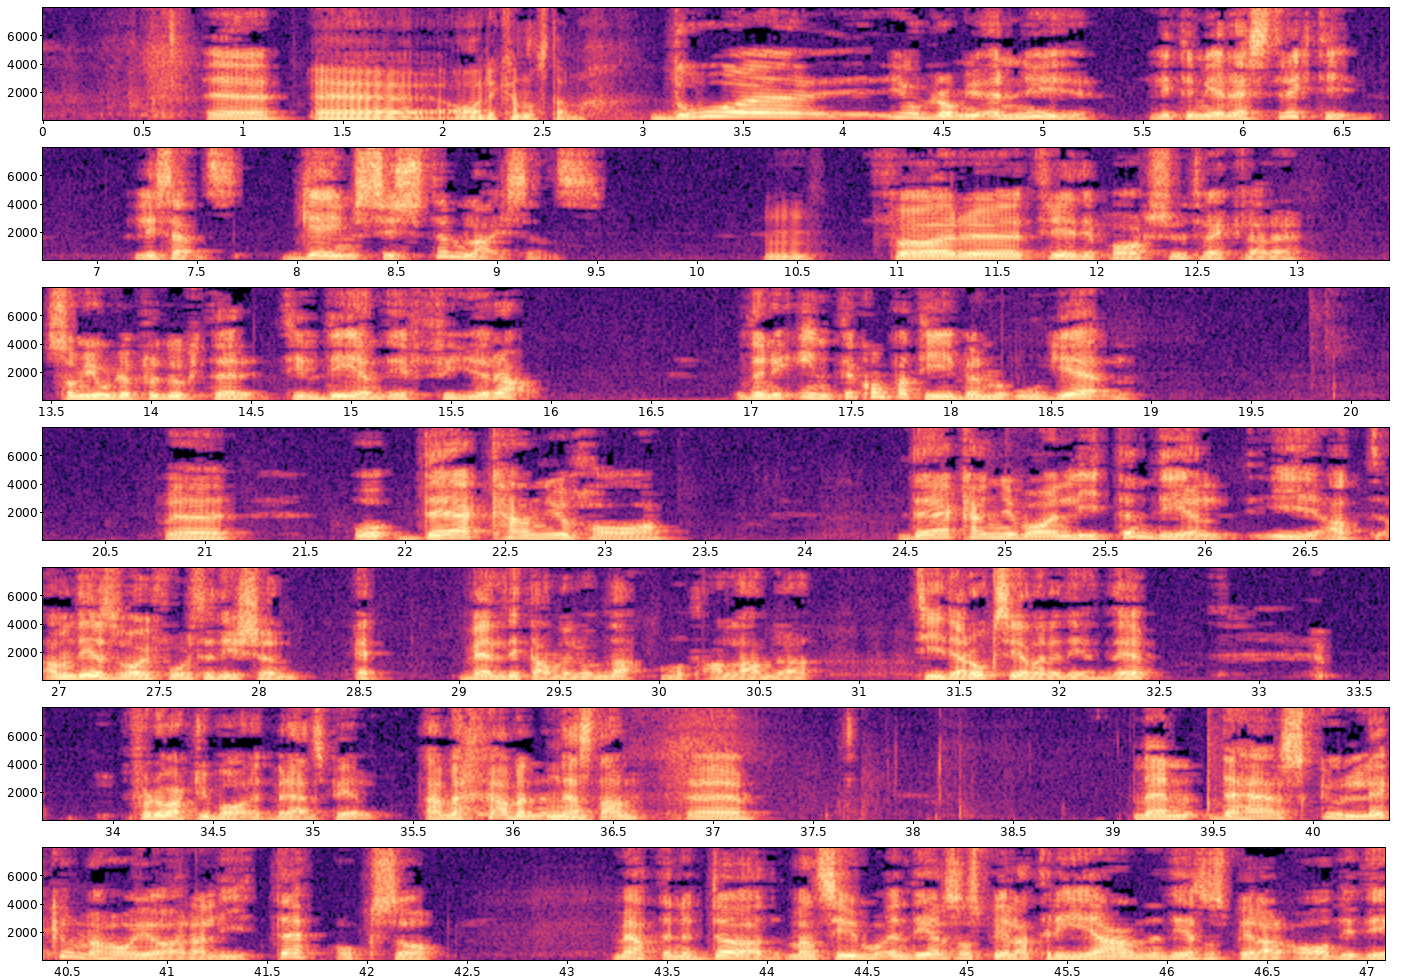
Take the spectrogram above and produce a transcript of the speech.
Eh, Eh, ja, det kan nog stämma. då eh, gjorde de ju en ny, lite mer restriktiv licens. Game System License. Mm. För eh, tredjepartsutvecklare. Som gjorde produkter till DND 4. Och den är inte kompatibel med OGL. Eh, och det kan ju ha... Det kan ju vara en liten del i att, ja men dels var ju 4th edition ett väldigt annorlunda mot alla andra tidigare och senare DND. För då vart det ju bara ett brädspel. Ja men, ja, men nästan. Eh, men det här skulle kunna ha att göra lite också med att den är död. Man ser ju en del som spelar trean, en del som spelar ADD.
